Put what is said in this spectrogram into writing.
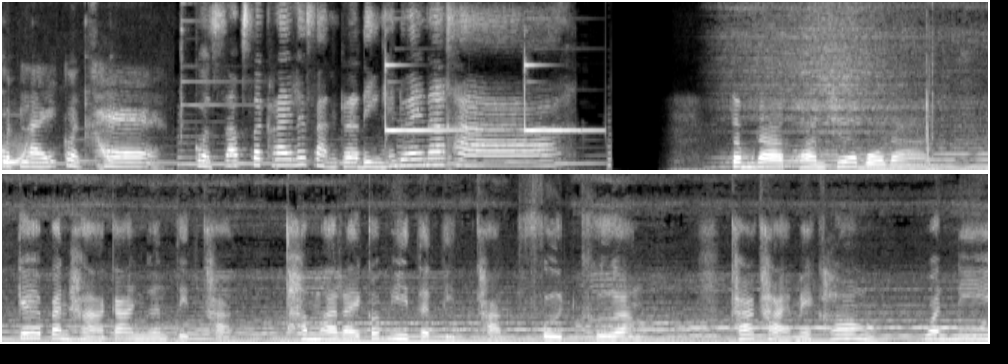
กดไลค์ กดแชร์ กด Subscribe และสั่นกระดิ่งให้ด้วยนะคะ ตำราความเชื่อโบราณ แก้ปัญหาการเงินติดขัด ทำอะไรก็มีแต่ติดขัด ฝืดเคือง ค้าขายไม่คล่อง วันนี้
